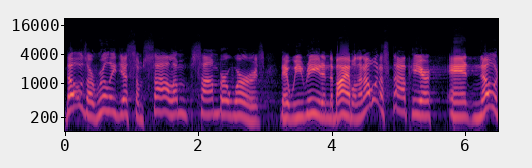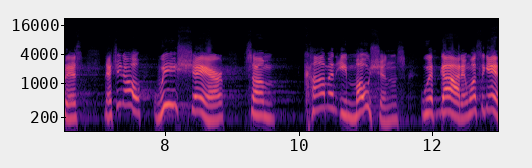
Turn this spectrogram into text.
Those are really just some solemn, somber words that we read in the Bible. And I want to stop here and notice that, you know, we share some common emotions with God. And once again,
